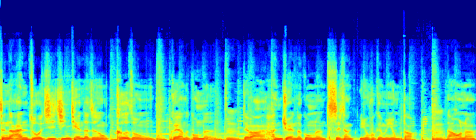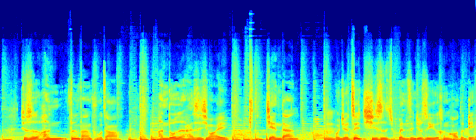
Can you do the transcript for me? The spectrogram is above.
真的安卓机今天的这种各种各样的功能，嗯，对吧？很卷的功能，实际上用户根本用不到。嗯，然后呢，就是很纷繁复杂，很多人还是希望哎简单。嗯，我觉得这其实本身就是一个很好的点。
